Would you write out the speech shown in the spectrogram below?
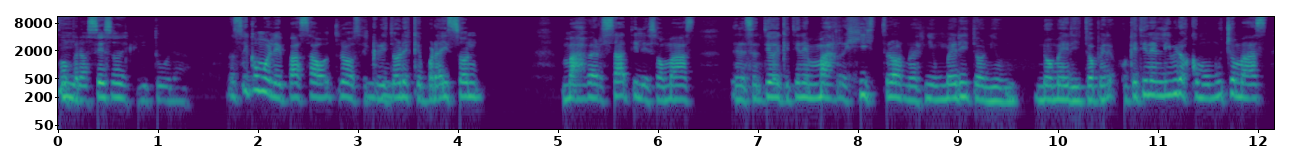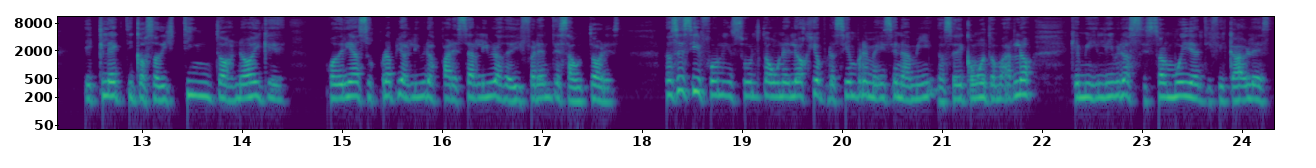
o proceso de escritura. No sé cómo le pasa a otros escritores que por ahí son más versátiles o más, en el sentido de que tienen más registros, no es ni un mérito ni un no mérito, pero que tienen libros como mucho más eclécticos o distintos, ¿no? Y que podrían sus propios libros parecer libros de diferentes autores. No sé si fue un insulto o un elogio, pero siempre me dicen a mí, no sé cómo tomarlo, que mis libros son muy identificables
